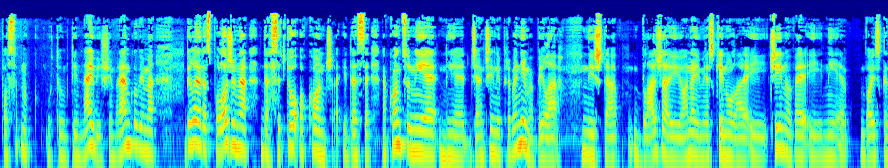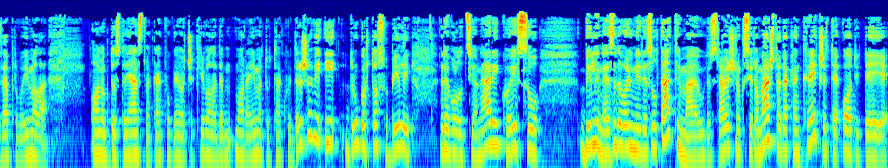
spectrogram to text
posebno u tim najvišim rangovima, bila je raspoložena da se to okonča i da se na koncu nije, nije Đančini prema njima bila ništa blaža i ona im je skinula i činove i nije vojska zapravo imala onog dostojanstva kakvog je očekivala da mora imati u takvoj državi. I drugo što su bili revolucionari koji su bili nezadovoljni rezultatima stravičnog siromaštva. Dakle, krećete od ideje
